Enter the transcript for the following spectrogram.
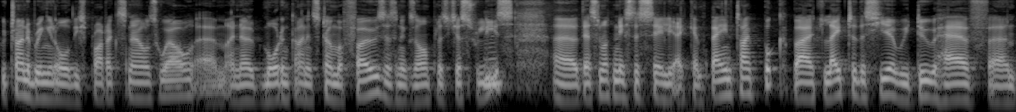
we're trying to bring in all these products now as well. Um, I know Mordenkainen's Tome of Foes, as an example, has just mm-hmm. released. Mm. Uh, that's not necessarily a campaign type book, but later this year we do have um,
